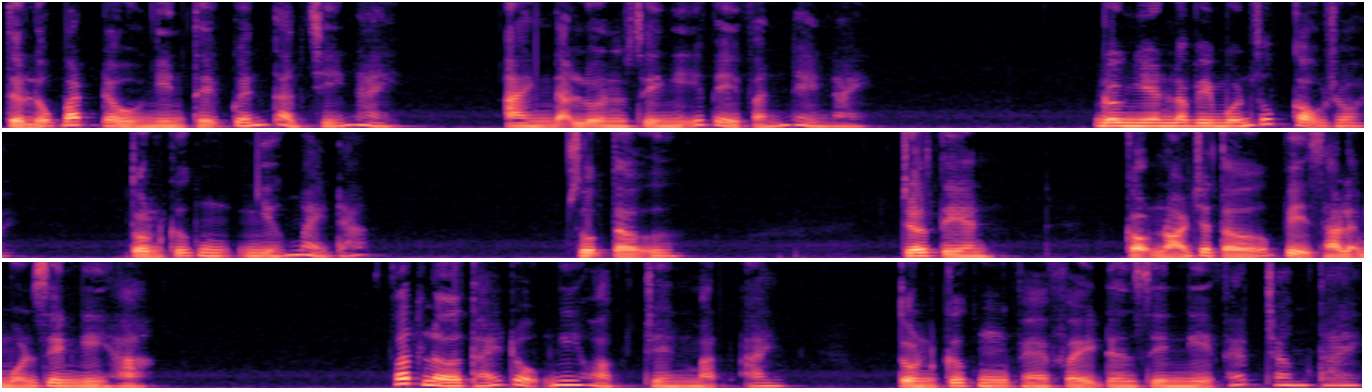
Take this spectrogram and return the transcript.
Từ lúc bắt đầu nhìn thấy quyển tạp chí này, anh đã luôn suy nghĩ về vấn đề này. Đương nhiên là vì muốn giúp cậu rồi. Tôn cước nhớ mày đáp. Giúp tớ ư? Trước tiên, cậu nói cho tớ vì sao lại muốn xin nghỉ hả? Phất lờ thái độ nghi hoặc trên mặt anh. Tôn cức phe phẩy đơn xin nghỉ phép trong tay.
